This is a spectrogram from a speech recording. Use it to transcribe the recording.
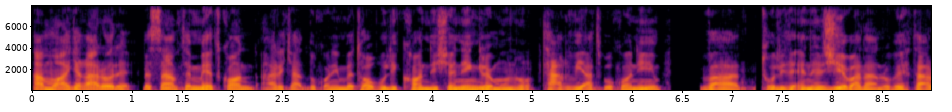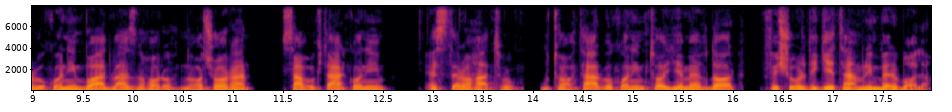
اما اگه قراره به سمت MetCon حرکت بکنیم metabolic conditioning مون رو تقویت بکنیم و تولید انرژی بدن رو بهتر بکنیم باید وزنه رو ناچارا سبکتر کنیم. استراحت رو کوتاهتر بکنیم تا یه مقدار فشردگی تمرین بره بالا.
